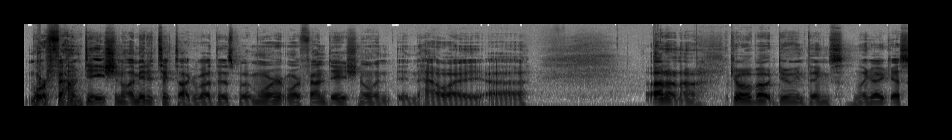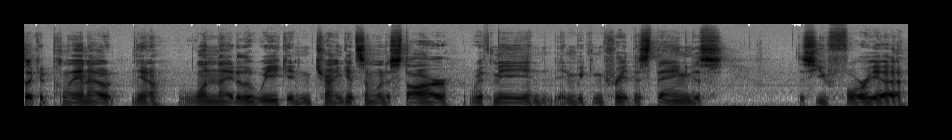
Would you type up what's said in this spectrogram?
more foundational i made a tiktok about this but more more foundational in, in how i uh, I don't know, go about doing things. Like I guess I could plan out, you know, one night of the week and try and get someone to star with me and, and we can create this thing, this this euphoria.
